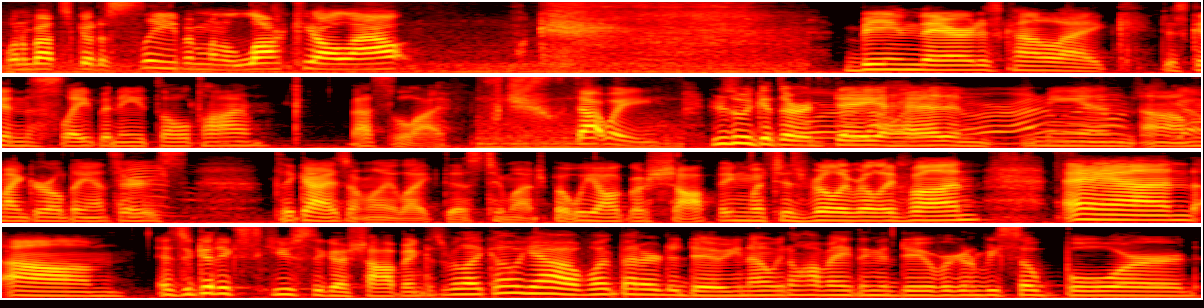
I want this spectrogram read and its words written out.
When I'm about to go to sleep, I'm gonna lock y'all out. Being there, just kind of like, just getting to sleep and eat the whole time. That's the life. That way, usually we get there a day ahead, and me and um, my girl dancers, the guys don't really like this too much, but we all go shopping, which is really, really fun. And um, it's a good excuse to go shopping because we're like, oh, yeah, what better to do? You know, we don't have anything to do. We're going to be so bored.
